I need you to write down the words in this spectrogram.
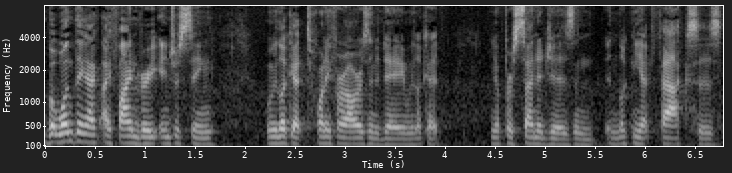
But one thing I, I find very interesting when we look at 24 hours in a day and we look at you know percentages and, and looking at facts is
